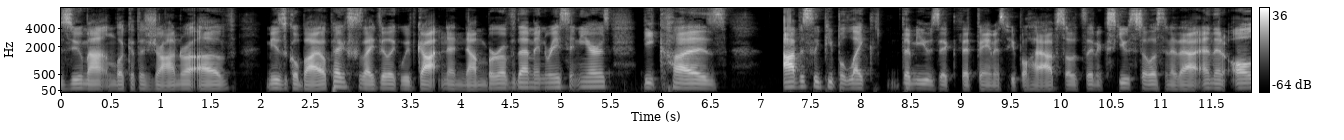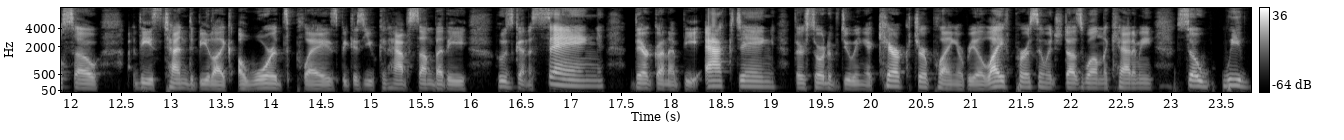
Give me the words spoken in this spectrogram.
zoom out and look at the genre of musical biopics because I feel like we've gotten a number of them in recent years because obviously people like the music that famous people have so it's an excuse to listen to that and then also these tend to be like awards plays because you can have somebody who's going to sing they're going to be acting they're sort of doing a caricature playing a real life person which does well in the academy so we've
